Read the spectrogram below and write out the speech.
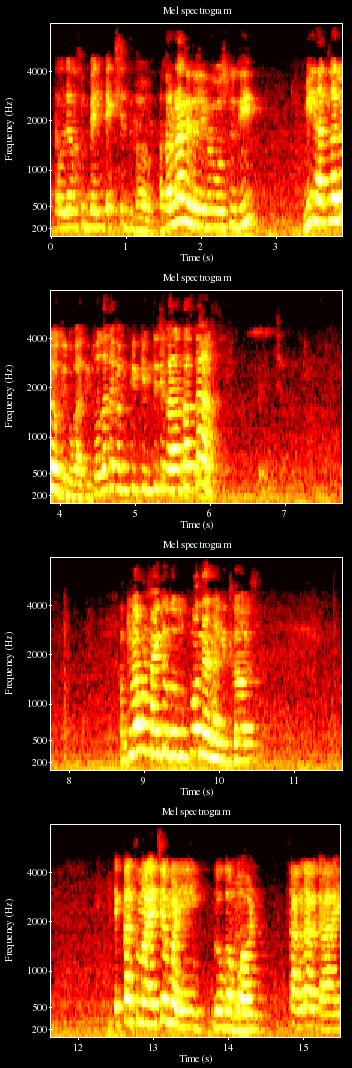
आता उद्यापासून बेंटेक्शीच हो. आता नाही वस्तू ती. मी घातलेली होती तुला ती. स्वतःच्या किमती- किमतीचे करतात ना? तुला पण माहिती होतं तू पण नाही सांगितलंस? एकाच मायेचे म्हणी दोघं पण. सांगणार काय?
